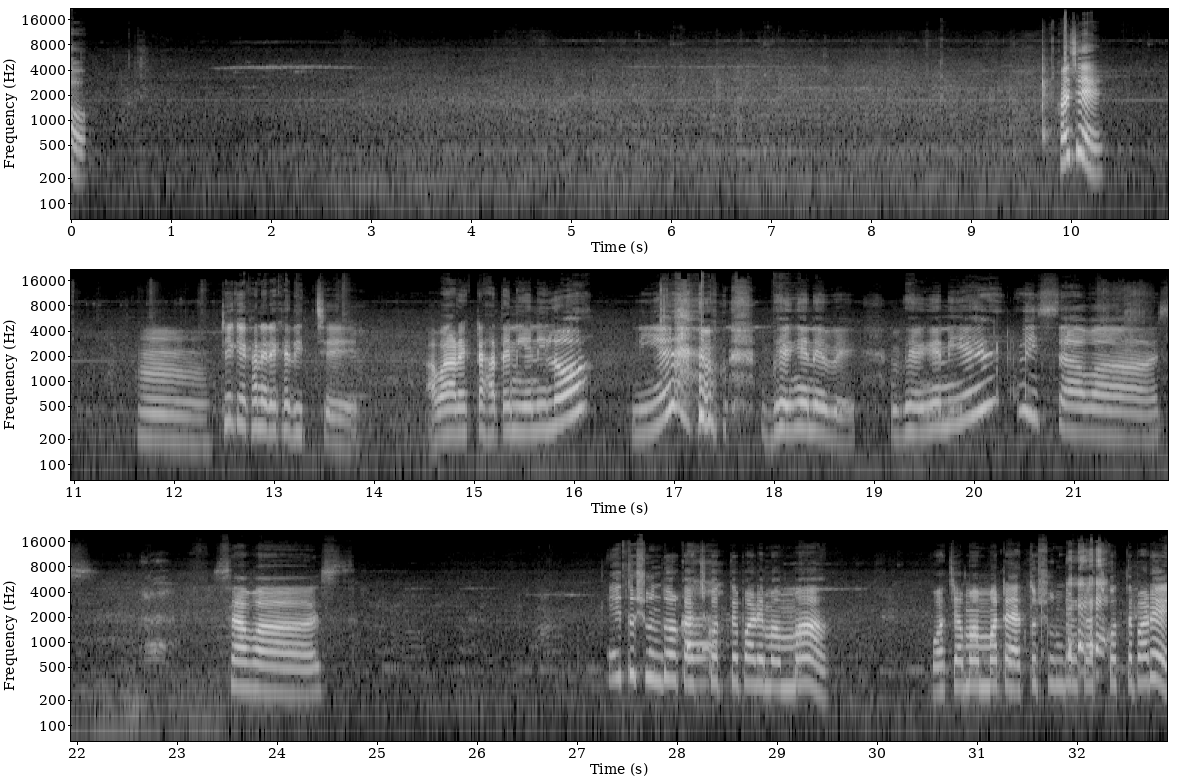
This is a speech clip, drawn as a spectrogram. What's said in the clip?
হয়েছে? হুম, ঠিক এখানে রেখে দিচ্ছে। আবার আরেকটা হাতে নিয়ে নিল, নিয়ে ভেঙে নেবে। ভেঙে নিয়ে ওই সাবাস সাবাস। এই তো সুন্দর কাজ করতে পারে মাম্মা। পচা মাম্মাটা এত সুন্দর কাজ করতে পারে?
